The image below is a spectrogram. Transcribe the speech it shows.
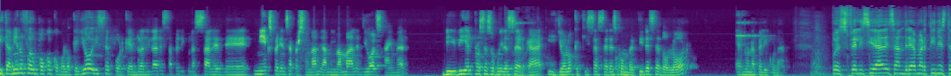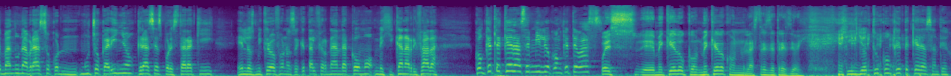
Y también fue un poco como lo que yo hice, porque en realidad esta película sale de mi experiencia personal. A mi mamá le dio Alzheimer, viví el proceso muy de cerca y yo lo que quise hacer es convertir ese dolor en una película. Pues felicidades, Andrea Martínez. Te mando un abrazo con mucho cariño. Gracias por estar aquí en los micrófonos de ¿Qué tal, Fernanda? Como mexicana rifada. ¿Con qué te quedas, Emilio? ¿Con qué te vas? Pues eh, me quedo con me quedo con las 3 de 3 de hoy. ¿Y yo tú con qué te quedas, Santiago?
